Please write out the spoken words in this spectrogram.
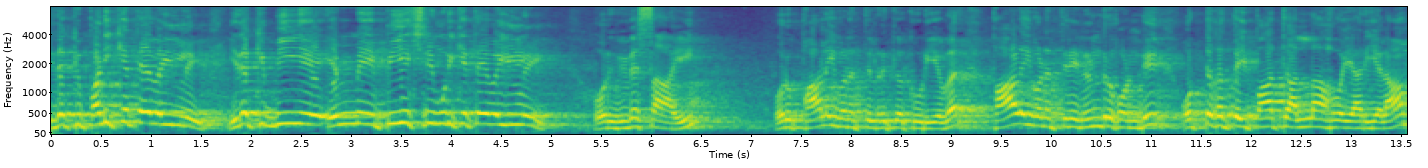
இதற்கு படிக்க தேவையில்லை. இதற்கு பிஏ எம்ஏ பிஹெச்டி முடிக்க தேவையில்லை. ஒரு விவசாயி ஒரு பாலைவனத்தில் இருக்கக்கூடியவர் பாலைவனத்திலே நின்று கொண்டு ஒட்டகத்தை பார்த்து அல்லாஹுவை அறியலாம்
